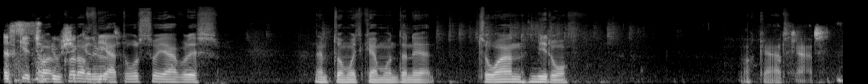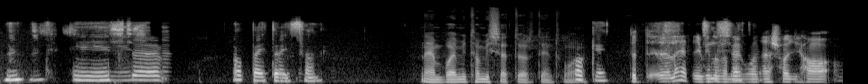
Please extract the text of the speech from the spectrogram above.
Ez két csak Kar- Karafiát Orsolyával, és nem tudom, hogy kell mondani, Joan Miro. Akár. Akár. Uh-huh. És, és uh, hoppá, itt a visszhang. Nem baj, mintha mi se történt volna. Okay. Tehát lehet egyébként az a megoldás, hogy ha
